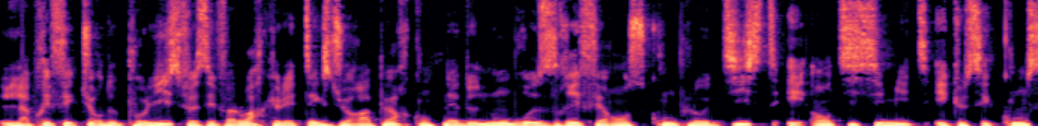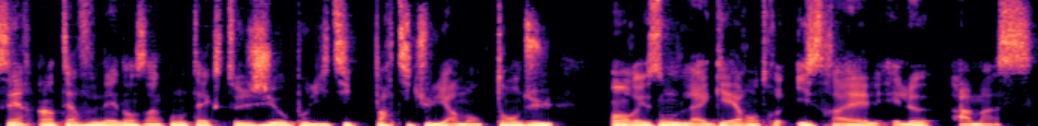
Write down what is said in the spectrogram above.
la préfecture de police faisait valoir que les textes du rappeur contenaient de nombreuses références complotistes et antisémites et que ces concerts intervenaient dans un contexte géopolitique particulièrement tendu en raison de la guerre entre Israël et le Hamas.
